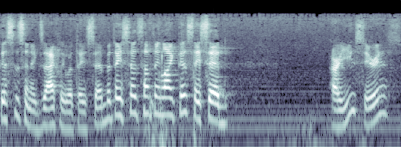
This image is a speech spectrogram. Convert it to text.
this isn't exactly what they said, but they said something like this. They said, Are you serious?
